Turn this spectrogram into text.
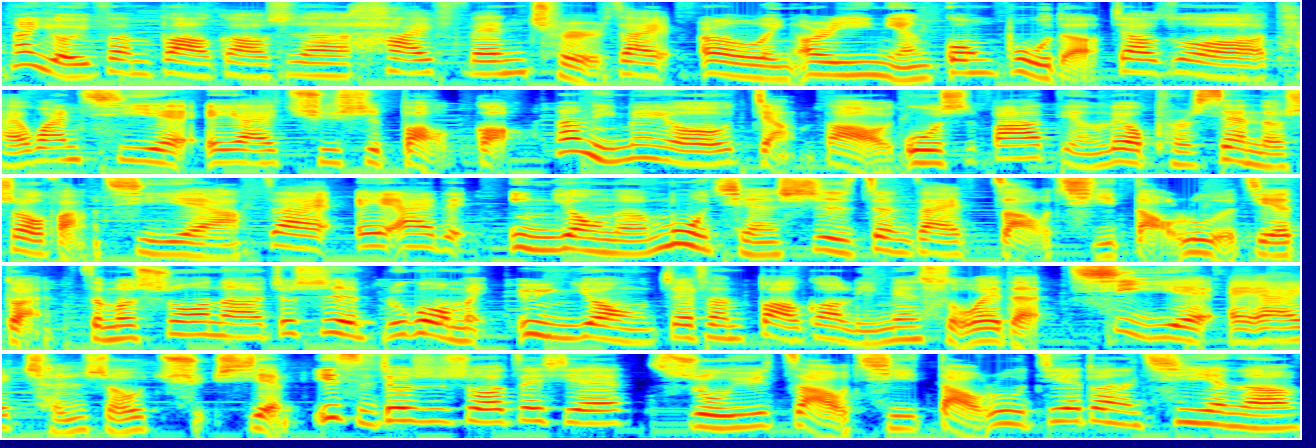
那有一份报告是 High Venture 在二零二一年公布的，叫做《台湾企业 AI 趋势报告》，那里面有讲到五十八点六 percent 的受访企业啊，在 AI 的应用呢，目前是正在早期导入的阶段。怎么说呢？就是如果我们运用这份报告里面所谓的企业 AI 成熟曲线，意思就是说，这些属于早期导入阶段的企业呢，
